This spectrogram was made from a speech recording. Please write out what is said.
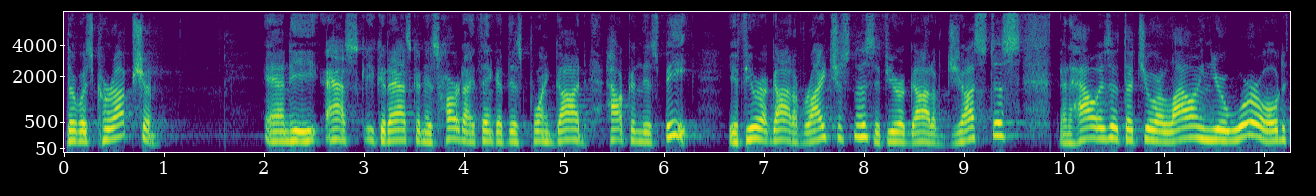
there was corruption. And he asked, he could ask in his heart, I think, at this point, God, how can this be? If you're a God of righteousness, if you're a God of justice, then how is it that you're allowing your world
